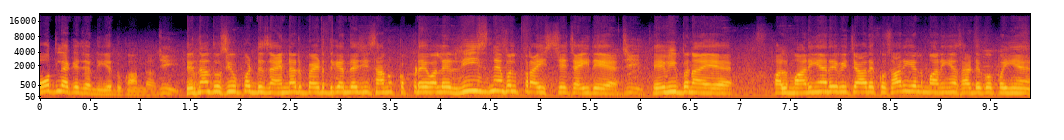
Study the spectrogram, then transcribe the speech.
ਬਹੁਤ ਲੈ ਕੇ ਜਾਂਦੀ ਹੈ ਦੁਕਾਨਦਾਰ। ਜਿੱਦਾਂ ਤੁਸੀਂ ਉੱਪਰ ਡਿਜ਼ਾਈਨਰ ਬੈੱਡ ਕਹਿੰਦੇ ਜੀ ਸਾਨੂੰ ਕੱਪੜੇ ਵਾਲੇ ਰੀਜ਼ਨੇਬਲ ਪ੍ਰਾਈਸ 'ਚ ਚਾਹੀਦੇ ਜੀ। ਇਹ ਵੀ ਬਣਾਏ ਹੈ। ਅਲਮਾਰੀਆਂ ਦੇ ਵਿੱਚ ਆ ਦੇਖੋ ਸਾਰੀ ਅਲਮਾਰੀਆਂ ਸਾਡੇ ਕੋਲ ਪਈਆਂ।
